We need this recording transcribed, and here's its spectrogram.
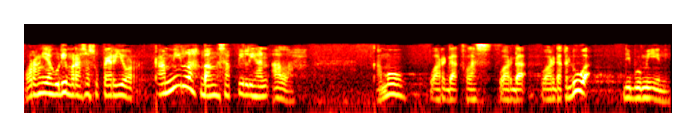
Orang Yahudi merasa superior. Kamilah bangsa pilihan Allah. Kamu warga kelas warga warga kedua di bumi ini.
